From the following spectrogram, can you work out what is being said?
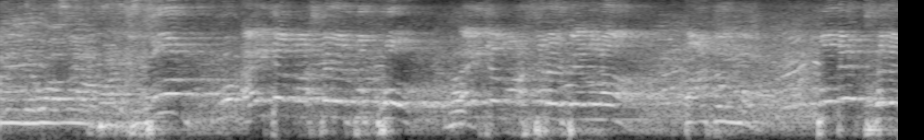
আমি দেবো আমরা পারছি এইটা মাস্টারের দুঃখ এইটা মাস্টারের বেদনা তার জন্য তোদের ছেলে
